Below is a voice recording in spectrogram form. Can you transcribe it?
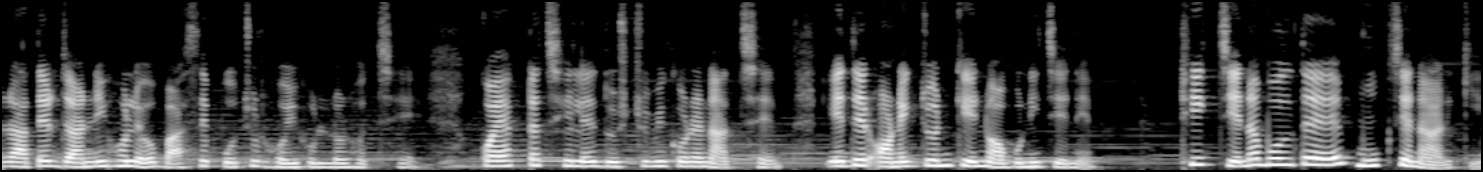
রাতের জার্নি হলেও বাসে প্রচুর হই হুল্লোড় হচ্ছে। কয়েকটা ছেলে দুষ্টুমি করে নাচছে। এদের অনেকজনকে নবনী চেনে। ঠিক চেনা বলতে মুখ চেনা আর কি।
